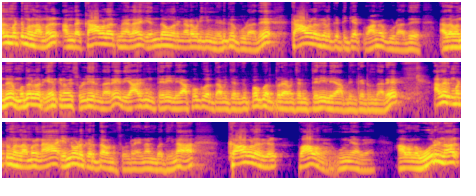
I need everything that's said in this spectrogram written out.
அது மட்டும் இல்லாமல் அந்த காவலர் மேலே எந்த ஒரு நடவடிக்கையும் எடுக்கக்கூடாது. காவலர்களுக்கு டிக்கெட் வாங்கக்கூடாது. அதை வந்து முதல்வர் ஏற்கனவே சொல்லியிருந்தார். இது யாருக்கும் தெரியலையா? போக்குவரத்து அமைச்சருக்கு போக்குவரத்துறை அமைச்சருக்கு தெரியலையா அப்படின்னு கேட்டிருந்தாரு. அதற்கு மட்டும் இல்லாமல் நான் என்னோட கருத்தாக ஒன்று சொல்கிறேன் என்னன்னு பார்த்தீங்கன்னா காவலர்கள் பாவங்க உண்மையாகவே அவங்க ஒரு நாள்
